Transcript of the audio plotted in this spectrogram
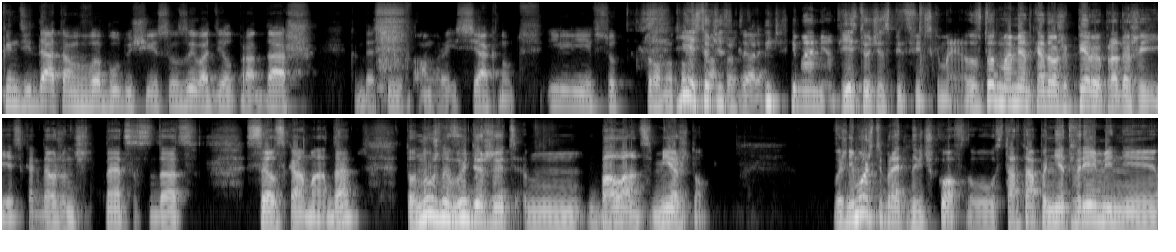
кандидатам в будущие СЛЗ, в отдел продаж, когда силы фаундера иссякнут, или все ровно то, Есть очень обсуждали? специфический момент. Есть очень специфический момент. В тот момент, когда уже первые продажи есть, когда уже начинается создаваться sales команда, то нужно выдержать баланс между вы же не можете брать новичков. У стартапа нет времени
